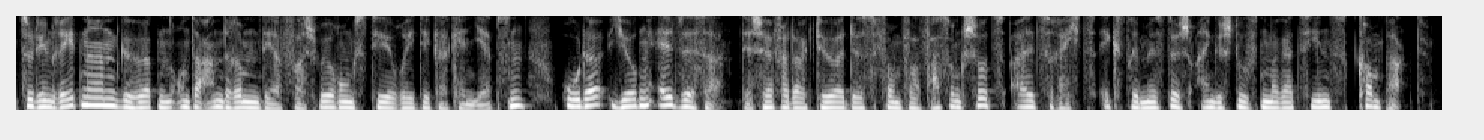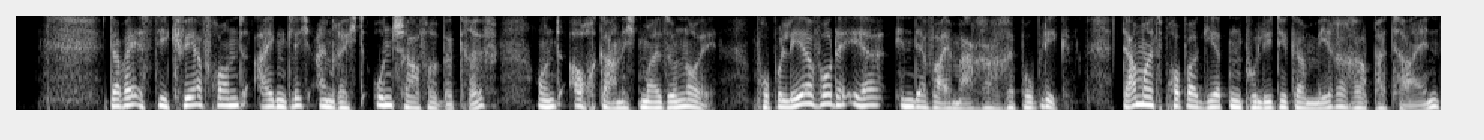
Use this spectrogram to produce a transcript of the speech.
Zu den Rednern gehörten unter anderem der Verschwörungstheoretiker Ken Jebsen oder Jürgen Elsässer, der Chefredakteur des vom Verfassungsschutz als rechtsextremistisch eingestuften Magazins Kompakt. Dabei ist die Querfront eigentlich ein recht unscharfer Begriff und auch gar nicht mal so neu. Populär wurde er in der Weimarer Republik. Damals propagierten Politiker mehrerer Parteien,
